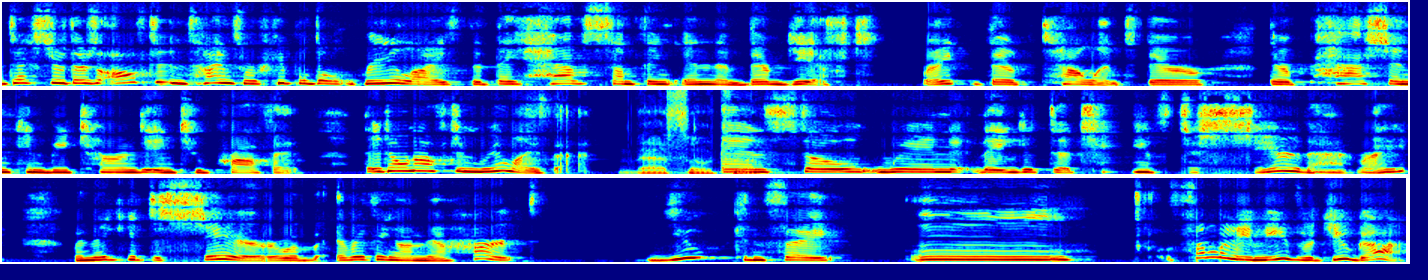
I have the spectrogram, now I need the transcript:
Dexter. There's often times where people don't realize that they have something in them, their gift, right? Their talent, their their passion can be turned into profit. They don't often realize that. That's so true. And so when they get a chance to share that, right? When they get to share everything on their heart, you can say, mm, "Somebody needs what you got."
